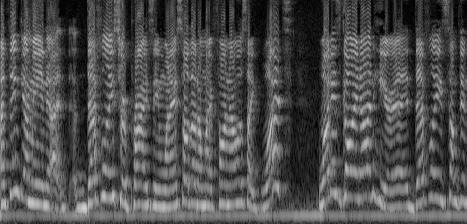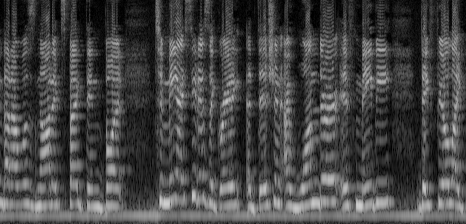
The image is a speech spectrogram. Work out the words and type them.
I think, I mean, uh, definitely surprising. When I saw that on my phone, I was like, what? What is going on here? Uh, definitely something that I was not expecting. But to me, I see it as a great addition. I wonder if maybe they feel like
